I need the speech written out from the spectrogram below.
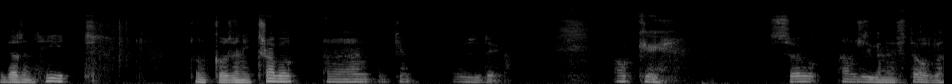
It doesn't heat, don't cause any trouble, and we can use it there. Okay, so I'm just gonna install the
